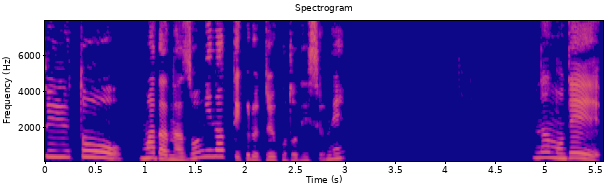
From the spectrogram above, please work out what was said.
というと、まだ謎になってくるということですよね。なので、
